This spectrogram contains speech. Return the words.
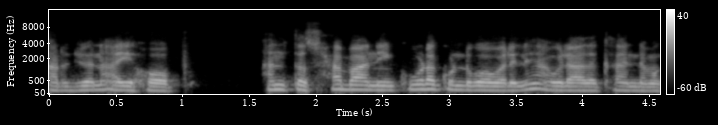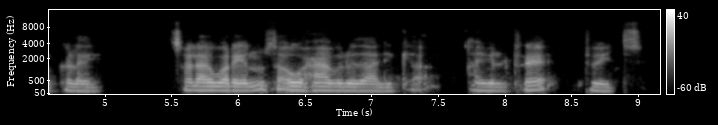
Arjuna I hope. അൻ തസ്ഹബ നീ കൂടെ കൊണ്ടുപോവലിന് ഔലാദക്ക എന്റെ മക്കളെ. സ്വലാഹ് പറയുന്നു സൗഹാബുലുദാലിക്ക I will try to it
